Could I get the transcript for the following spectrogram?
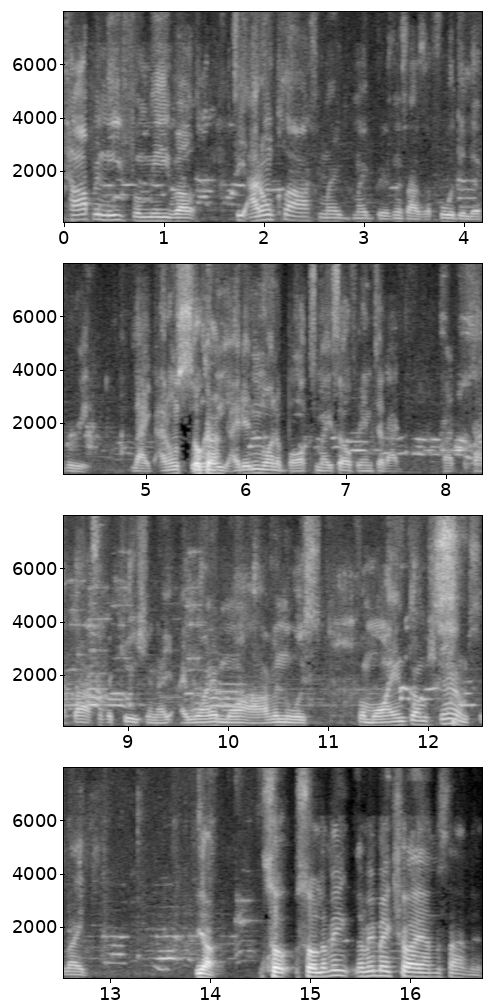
top and for me. Well, see, I don't class my my business as a food delivery. Like I don't solely. I didn't want to box myself into that that, that classification. I, I wanted more avenues for more income streams. Like Yeah. So so let me let me make sure I understand it.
